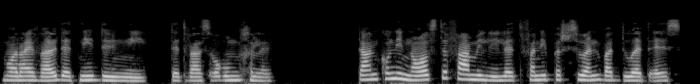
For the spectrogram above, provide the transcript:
maar hij wou dit niet doen nie, dit was een ongeluk. Dan kon die naaste familielid van die persoon wat dood is,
